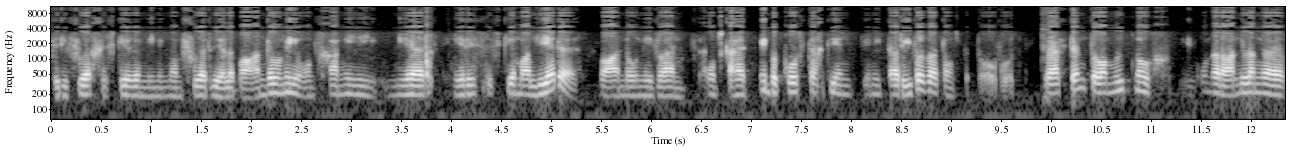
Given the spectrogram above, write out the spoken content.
vir die voorgeskrewe minimum voordele behandel nie. Ons gaan nie meer hierdie skema lede behandel nie want ons kan dit nie bekostig teen teen die tariewe wat ons betaal word so ek dink daar moet nog onderhandelinge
